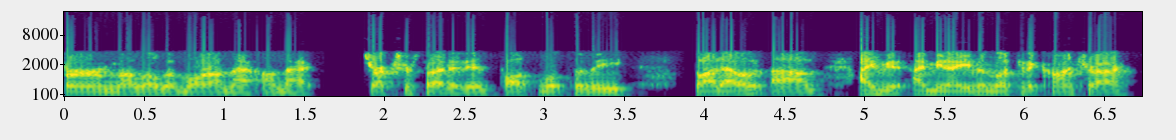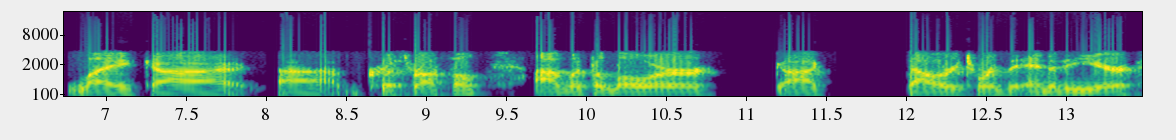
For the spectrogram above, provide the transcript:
firm a little bit more on that on that structure, so that it is possible to be bought out. Um, I, I mean, I even look at a contract like uh, uh, Kris Russell uh, with the lower uh, salary towards the end of the year.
